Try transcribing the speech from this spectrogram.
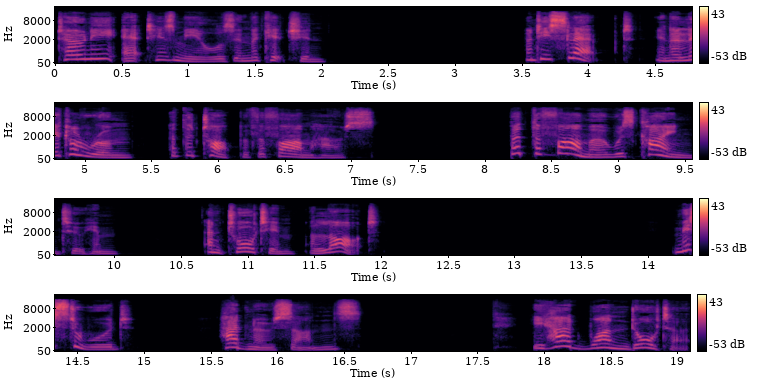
Tony ate his meals in the kitchen, and he slept in a little room at the top of the farmhouse. But the farmer was kind to him and taught him a lot. Mr. Wood had no sons. He had one daughter.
